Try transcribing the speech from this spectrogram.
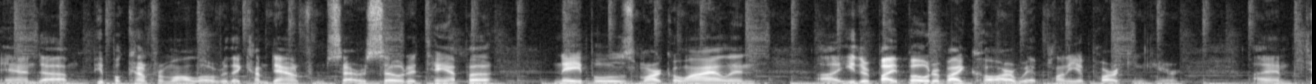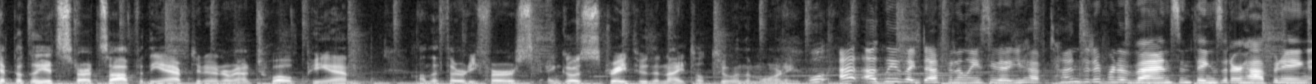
And um, people come from all over. They come down from Sarasota, Tampa, Naples, Marco Island, uh, either by boat or by car. We have plenty of parking here. And typically it starts off in the afternoon around 12 p.m. on the 31st and goes straight through the night till 2 in the morning. Well, at Uglies, I definitely see that you have tons of different events and things that are happening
